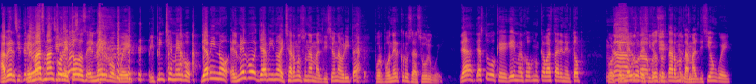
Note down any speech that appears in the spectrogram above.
A ver, si te el más manco si de a- todos, el Melbo, güey. El pinche Melbo. Ya vino, el Melbo ya vino a echarnos una maldición ahorita por poner Cruz Azul, güey. Ya, ya estuvo que Gamer Hub nunca va a estar en el top. Porque No, el Melbo pues no, decidió soltarnos el la maldición, güey.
